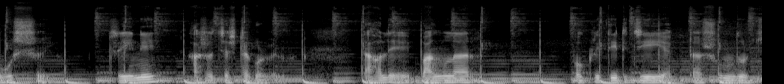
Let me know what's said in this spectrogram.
অবশ্যই ট্রেনে আসার চেষ্টা করবেন। তাহলে বাংলার প্রকৃতির যে একটা সৌন্দর্য,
